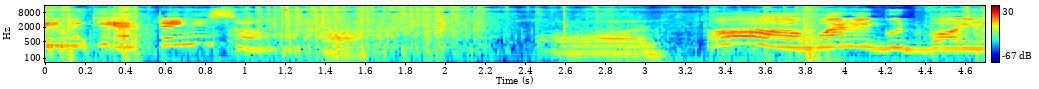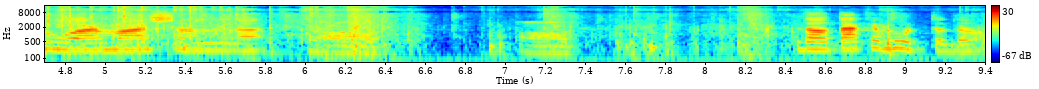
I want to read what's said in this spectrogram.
এইটা কি একটাই নিছো? ও very good boy you are মাশাআল্লাহ দাও তাকে ভরতে দাও।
